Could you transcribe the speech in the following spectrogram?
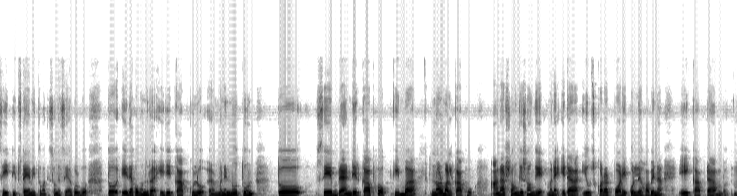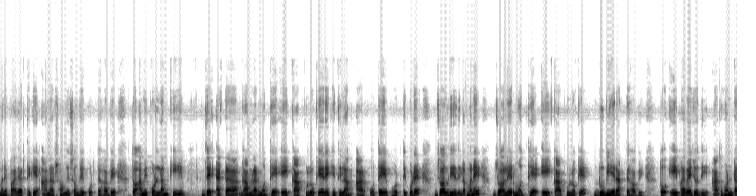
সেই টিপসটাই আমি তোমাদের সঙ্গে শেয়ার করব। তো এই দেখো বন্ধুরা, এই যে কাপগুলো মানে নতুন, তো সে ব্র্যান্ডের কাপ হোক কিংবা নর্মাল কাপ হোক, আনার সঙ্গে সঙ্গে মানে এটা ইউজ করার পরে করলে হবে না, এই কাপটা মানে বাজার থেকে আনার সঙ্গে সঙ্গে করতে হবে। তো আমি করলাম কি যে একটা গামলার মধ্যে এই কাপগুলোকে রেখে দিলাম আর ওতে ভর্তি করে জল দিয়ে দিলাম। মানে জলের মধ্যে এই কাপগুলোকে ডুবিয়ে রাখতে হবে। তো এইভাবে যদি আধ ঘণ্টা,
